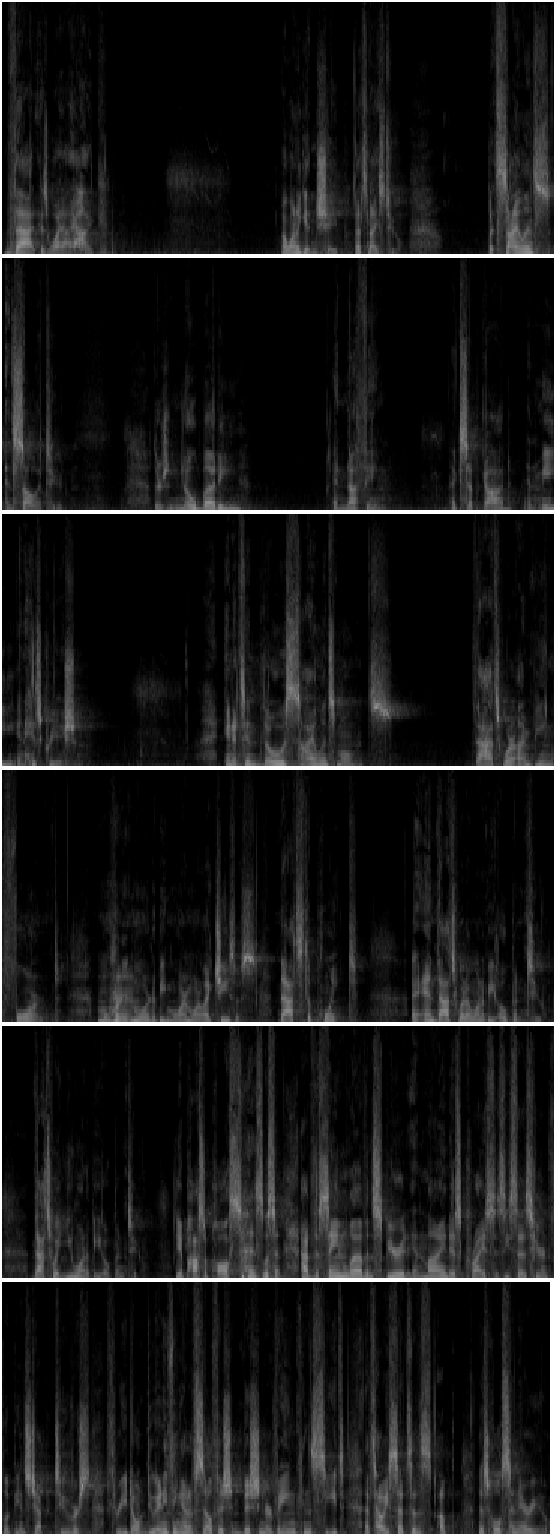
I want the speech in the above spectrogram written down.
That is why I hike. I want to get in shape. That's nice too. But silence and solitude. There's nobody and nothing except God and me and His creation. And it's in those silence moments that's where I'm being formed more and more to be more and more like Jesus. That's the point. And that's what I want to be open to. That's what you want to be open to. The Apostle Paul says, listen, have the same love and spirit and mind as Christ, as he says here in Philippians chapter 2, verse 3. Don't do anything out of selfish ambition or vain conceit. That's how he sets us up this whole scenario.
